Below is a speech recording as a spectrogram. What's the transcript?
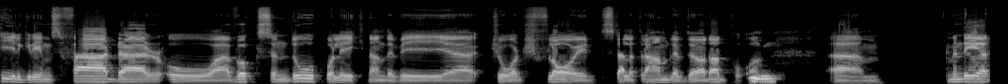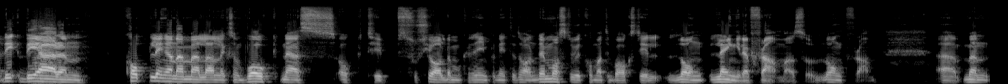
pilgrimsfärder och eh, vuxendop och liknande vid eh, George Floyd, stället där han blev dödad på. Mm. Um, men det, det, det, är en kopplingarna mellan liksom wokeness och typ socialdemokratin på 90-talet, det måste vi komma tillbaka till lång, längre fram, alltså långt fram. Uh, men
